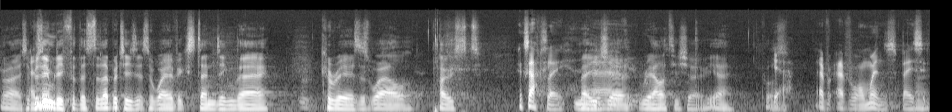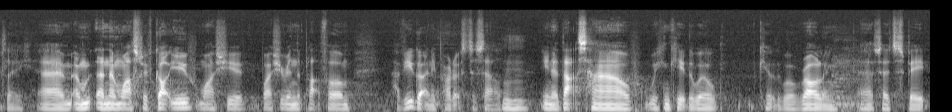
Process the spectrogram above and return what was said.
Right. So and presumably for the celebrities, it's a way of extending their careers as well post Exactly. major Um, reality show. Yeah. Of course. yeah, ev- everyone wins basically. Um, and, and then whilst we've got you, whilst you whilst you're in the platform, have you got any products to sell? Mhm. You know, that's how we can keep the wheel keep the wheel rolling, uh, so to speak.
